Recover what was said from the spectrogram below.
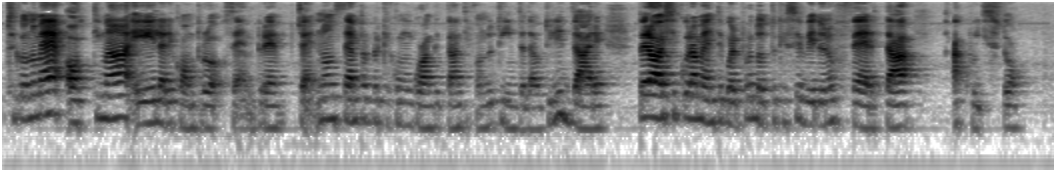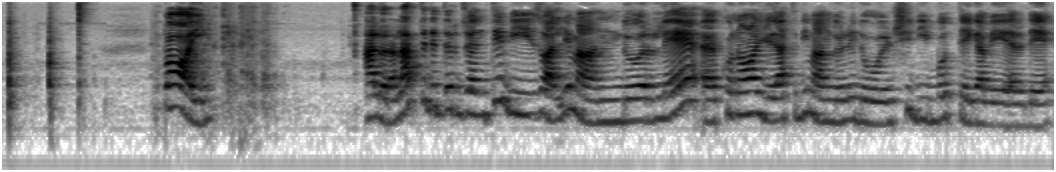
secondo me ottima e la ricompro sempre, cioè non sempre perché comunque ho anche tanti fondotinta da utilizzare, però è sicuramente quel prodotto che se vedo in offerta acquisto. Poi, allora, latte detergente viso alle mandorle eh, con olio e latte di mandorle dolci di Bottega Verde.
